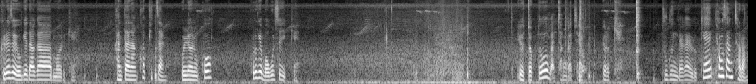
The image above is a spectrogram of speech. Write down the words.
그래서 여기다가 뭐 이렇게 간단한 커피잔 올려놓고 그렇게 먹을 수 있게. 이쪽도 마찬가지로 이렇게 두 군데가 이렇게 평상처럼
